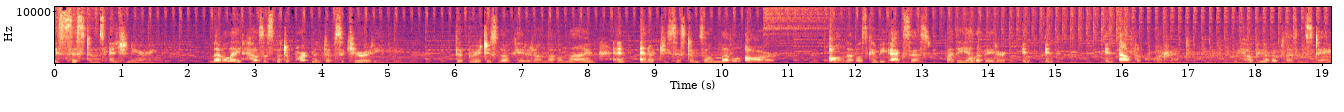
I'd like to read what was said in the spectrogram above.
is systems engineering. Level 8 houses the Department of Security. The bridge is located on level 9 and energy systems on level R. All levels can be accessed by the elevator in, in, in Alpha Quadrant. We hope you have a pleasant stay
